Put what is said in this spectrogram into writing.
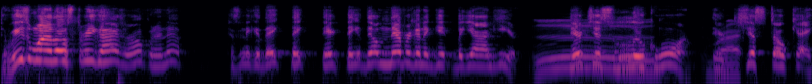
The reason why those three guys are opening up, because nigga, they they they they they're never gonna get beyond here. They're just Mm, lukewarm. They're right. just okay.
